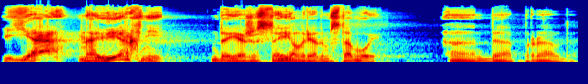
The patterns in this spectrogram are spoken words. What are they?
Я? На верхней? Да я же стоял рядом с тобой. А, да, правда.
